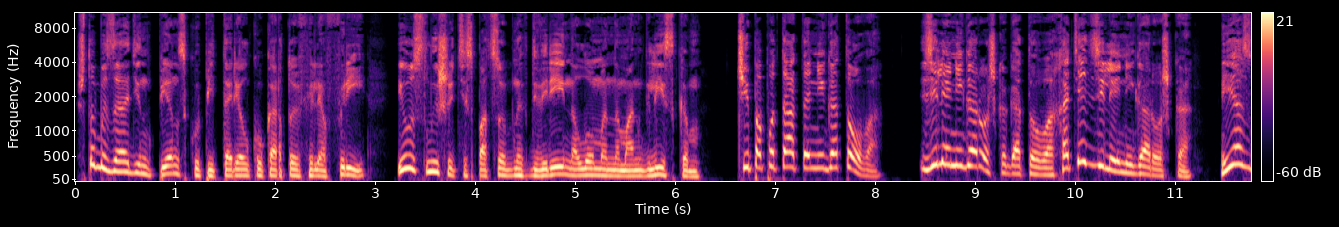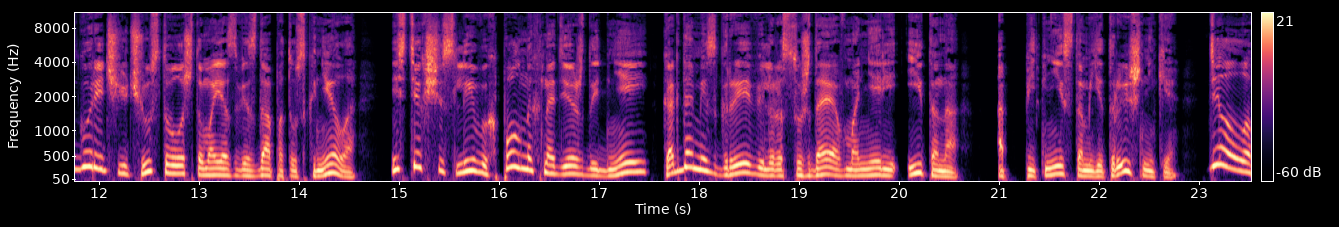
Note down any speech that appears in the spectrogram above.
чтобы за один пенс купить тарелку картофеля фри и услышать из подсобных дверей на ломанном английском «Чипопутата не готова! Зеленей горошка готова! Хотеть зеленей горошка!» Я с горечью чувствовал, что моя звезда потускнела, из тех счастливых, полных надежды дней, когда мисс Гревель, рассуждая в манере Итана о пятнистом ятрышнике, делала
